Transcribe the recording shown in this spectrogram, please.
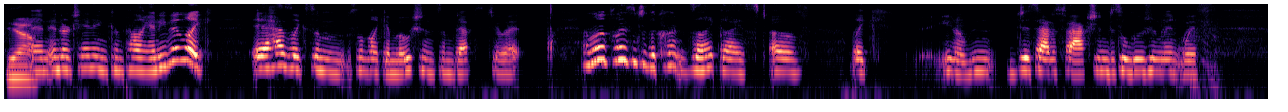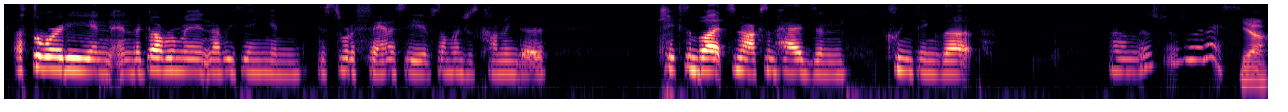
yeah. and entertaining, compelling, and even like it has like some some like emotion, some depth to it, and really plays into the current zeitgeist of like you know n- dissatisfaction, disillusionment with authority and and the government and everything, and this sort of fantasy of someone just coming to kick some butts, knock some heads, and clean things up. Um, it was, it was really nice. yeah.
